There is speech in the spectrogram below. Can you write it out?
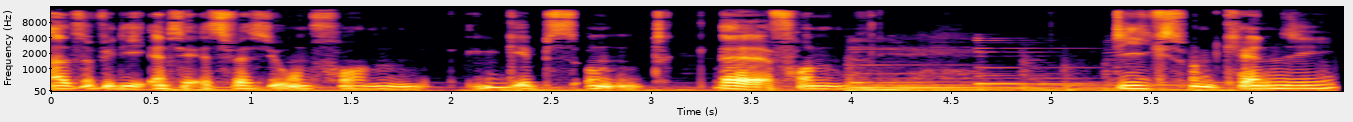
Also wie die NCS-Version von Gibbs und. Äh, von Deeks und Kenzie.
